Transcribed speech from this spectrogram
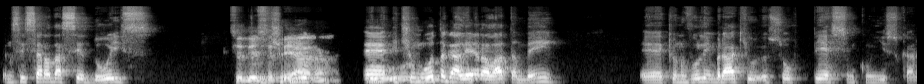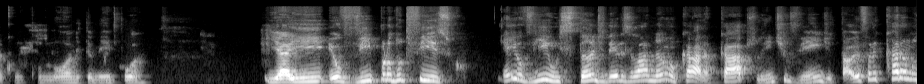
eu não sei se era da C2. C2 CPA, né? É, e tinha uma outra galera lá também, é, que eu não vou lembrar, que eu, eu sou péssimo com isso, cara, com, com nome também, porra. E aí eu vi produto físico. E aí eu vi o stand deles lá, não, cara, cápsula, a gente vende e tal. Eu falei, cara, eu não,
